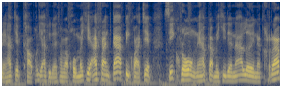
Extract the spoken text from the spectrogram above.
นะครับ เจ็บเข่าพักยาวถึงเดือนธันวาคมไม่ใช่อาร์ตฟรานก้าปีขวาเจ็บซี่โครงนะครับกลับมาทีเดือนหน้าเลยนะครับ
